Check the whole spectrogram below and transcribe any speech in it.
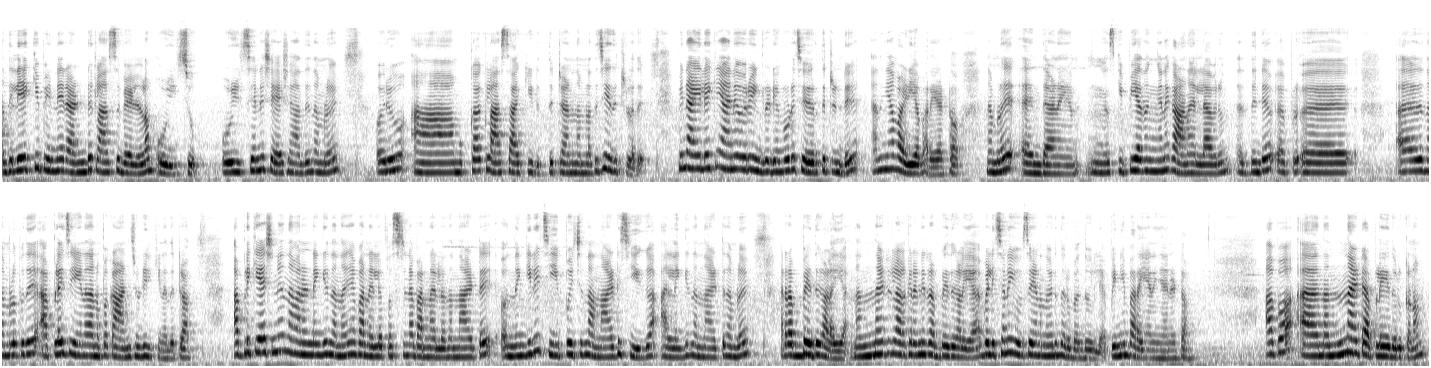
അതിലേക്ക് പിന്നെ രണ്ട് ഗ്ലാസ് വെള്ളം ഒഴിച്ചു. ഒഴിച്ചതിന് ശേഷം അത് നമ്മൾ ഒരു മുക്കാൽ ഗ്ലാസ് ആക്കി എടുത്തിട്ടാണ് നമ്മളത് ചെയ്തിട്ടുള്ളത്. പിന്നെ അതിലേക്ക് ഞാൻ ഒരു ഇൻഗ്രീഡിയൻ കൂടി ചേർത്തിട്ടുണ്ട്. അത് ഞാൻ വഴിയാ പറയാം കേട്ടോ നമ്മൾ എന്താണ് സ്കിപ്പ് ചെയ്യാതെ ഇങ്ങനെ കാണാം എല്ലാവരും. ഇതിന്റെ അതായത് നമ്മളിപ്പോൾ ഇത് അപ്ലൈ ചെയ്യണതാണ് ഇപ്പോൾ കാണിച്ചുകൊണ്ടിരിക്കുന്നത് കേട്ടോ അപ്ലിക്കേഷൻ എന്ന് പറഞ്ഞിട്ടുണ്ടെങ്കിൽ നന്നായി ഞാൻ പറഞ്ഞല്ലോ ഫസ്റ്റ് തന്നെ പറഞ്ഞല്ലോ നന്നായിട്ട് ഒന്നെങ്കിൽ ചീപ്പ് വെച്ച് നന്നായിട്ട് ചെയ്യുക അല്ലെങ്കിൽ നന്നായിട്ട് നമ്മൾ റബ്ബ് ചെയ്ത് കളയുക. നന്നായിട്ടുള്ള ആൾക്കാരാണെങ്കിൽ റബ്ബ് ചെയ്ത് കളയുക. വെളിച്ചെണ്ണ യൂസ് ചെയ്യണമെന്നൊരു നിർബന്ധമില്ല പിന്നെയും പറയുകയാണ് ഞാൻ കേട്ടോ. അപ്പോൾ നന്നായിട്ട് അപ്ലൈ ചെയ്ത് കൊടുക്കണം.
